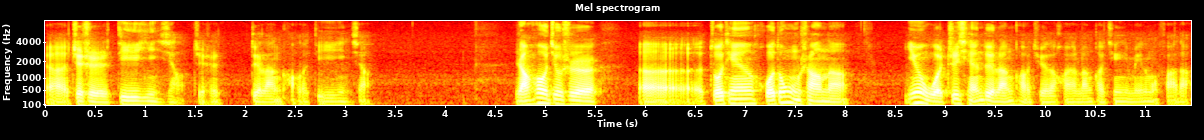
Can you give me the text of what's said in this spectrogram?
呃，这是第一印象，这是对兰考的第一印象。然后就是，呃，昨天活动上呢，因为我之前对兰考觉得好像兰考经济没那么发达，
